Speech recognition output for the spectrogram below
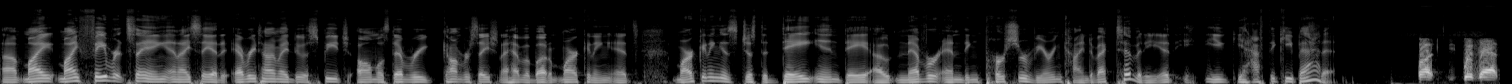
uh, my my favorite saying, and I say it every time I do a speech, almost every conversation I have about marketing. It's marketing is just a day in day out, never ending, persevering kind of activity. It you you have to keep at it. But with that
